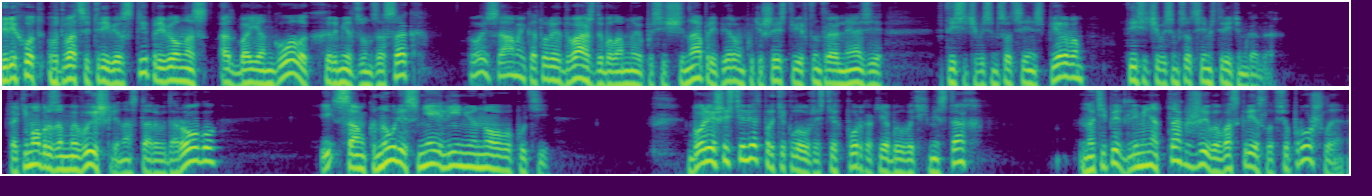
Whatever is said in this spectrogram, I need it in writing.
Переход в 23 версты привел нас от Баянгола к Хермет-Зунзасак, той самой, которая дважды была мною посещена при первом путешествии в Центральной Азии в 1871-1873 годах. Таким образом, мы вышли на старую дорогу и сомкнули с ней линию нового пути. Более шести лет протекло уже с тех пор, как я был в этих местах, но теперь для меня так живо воскресло все прошлое,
